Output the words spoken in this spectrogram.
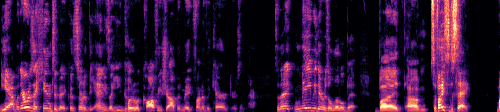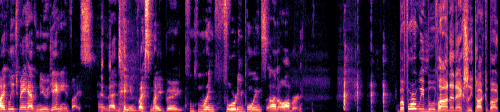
Yeah, but there was a hint of it because sort of at the end he's like, you go to a coffee shop and make fun of the characters in there. So then maybe there was a little bit, but um, suffice it to say, Mike Leach may have new dating advice, and that dating advice might be ring forty points on Auburn. Before we move on and actually talk about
